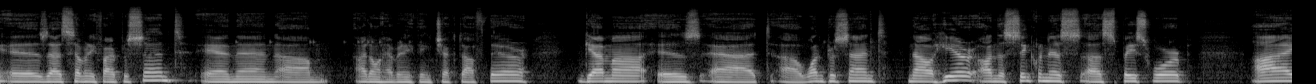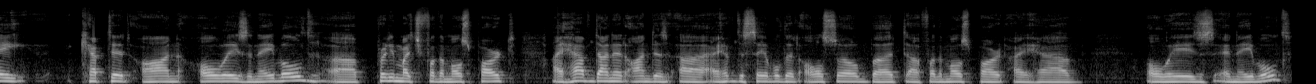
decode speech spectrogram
is at 75%, and then um, I don't have anything checked off there. Gamma is at uh, 1%. Now here on the synchronous uh, space warp, I kept it on always enabled, uh, pretty much for the most part. I have done it on, dis- uh, I have disabled it also, but uh, for the most part, I have always enabled.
